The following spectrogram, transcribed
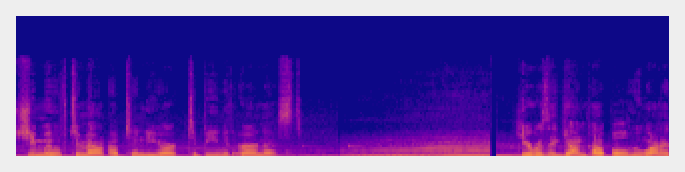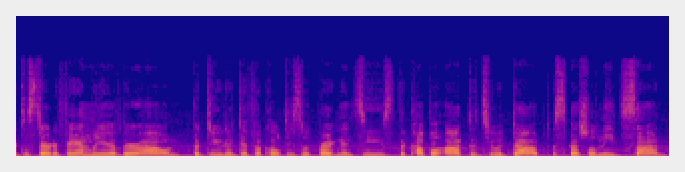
She moved to Mount Upton, New York to be with Ernest. Here was a young couple who wanted to start a family of their own, but due to difficulties with pregnancies, the couple opted to adopt a special needs son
